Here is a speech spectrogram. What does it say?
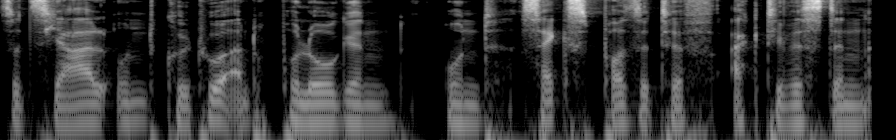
Sozial- und Kulturanthropologin und Sex-Positive-Aktivistin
